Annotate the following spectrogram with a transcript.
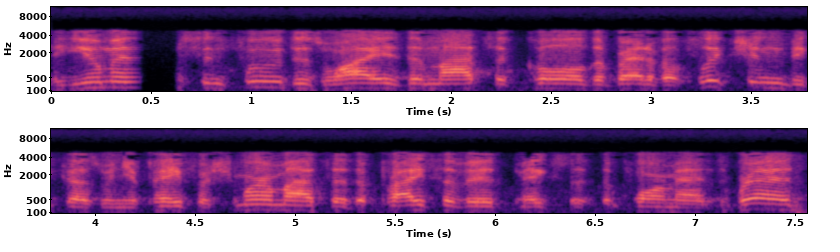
the human in food is why is the matzah called the bread of affliction? Because when you pay for shmur matzah, the price of it makes it the poor man's bread.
